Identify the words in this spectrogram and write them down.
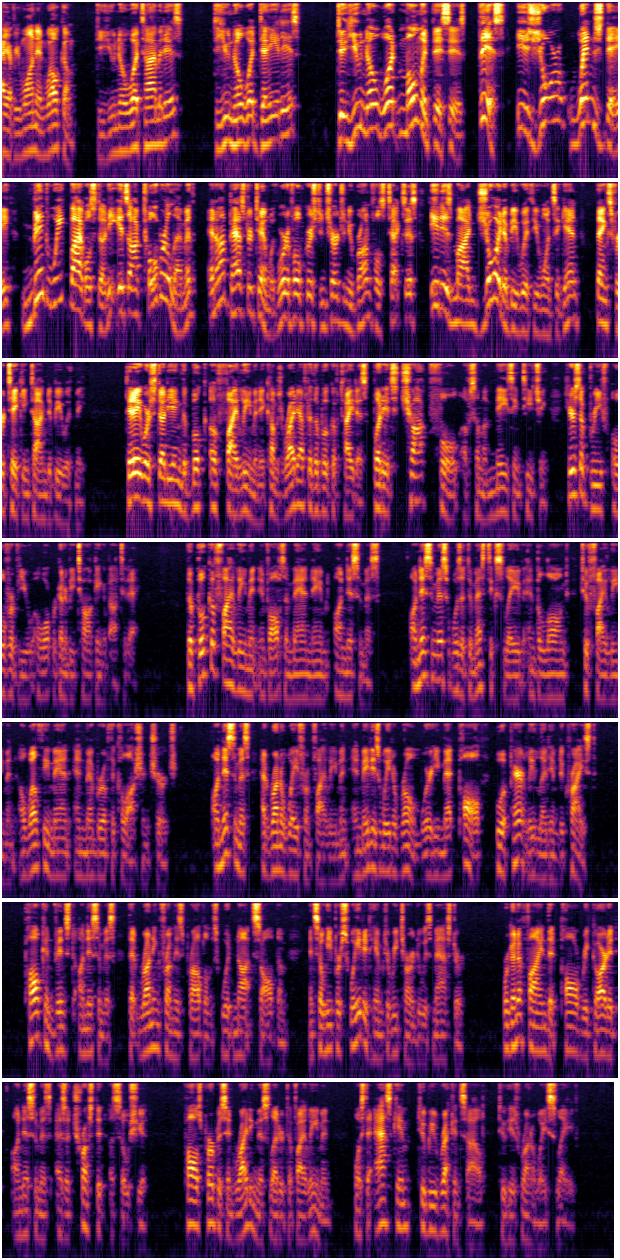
Hi, everyone, and welcome. Do you know what time it is? Do you know what day it is? Do you know what moment this is? This is your Wednesday midweek Bible study. It's October 11th, and I'm Pastor Tim with Word of Hope Christian Church in New Braunfels, Texas. It is my joy to be with you once again. Thanks for taking time to be with me. Today we're studying the book of Philemon. It comes right after the book of Titus, but it's chock full of some amazing teaching. Here's a brief overview of what we're going to be talking about today. The book of Philemon involves a man named Onesimus. Onesimus was a domestic slave and belonged to Philemon, a wealthy man and member of the Colossian church. Onesimus had run away from Philemon and made his way to Rome, where he met Paul, who apparently led him to Christ. Paul convinced Onesimus that running from his problems would not solve them, and so he persuaded him to return to his master. We're going to find that Paul regarded Onesimus as a trusted associate. Paul's purpose in writing this letter to Philemon was to ask him to be reconciled to his runaway slave.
